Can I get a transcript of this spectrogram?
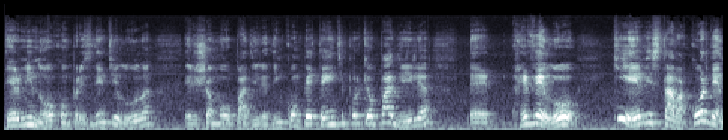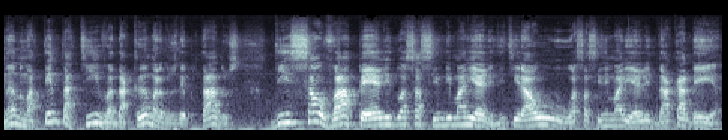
terminou com o presidente Lula. Ele chamou o Padilha de incompetente porque o Padilha é, revelou que ele estava coordenando uma tentativa da Câmara dos Deputados de salvar a pele do assassino de Marielle, de tirar o assassino de Marielle da cadeia.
